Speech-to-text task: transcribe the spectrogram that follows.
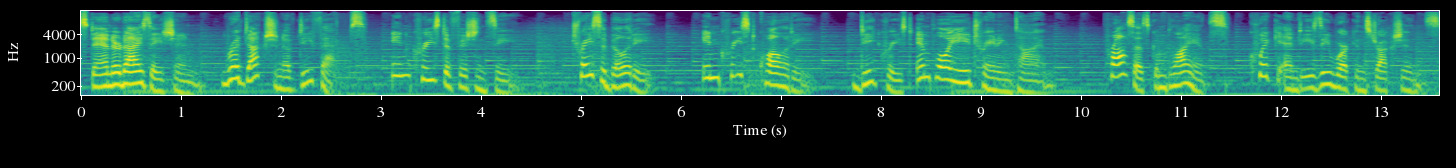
standardization, reduction of defects, increased efficiency, traceability, increased quality, decreased employee training time, process compliance, quick and easy work instructions.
